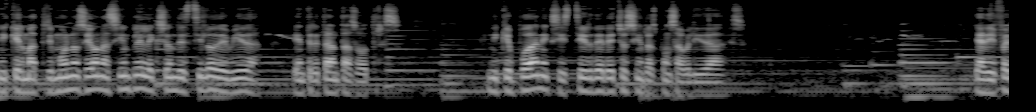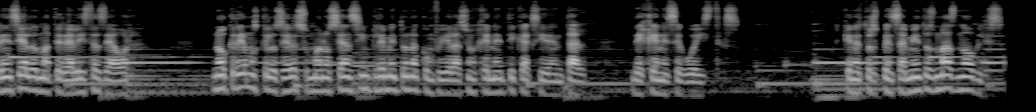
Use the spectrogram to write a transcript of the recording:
ni que el matrimonio sea una simple elección de estilo de vida entre tantas otras, ni que puedan existir derechos sin responsabilidades. Y a diferencia de los materialistas de ahora, no creemos que los seres humanos sean simplemente una configuración genética accidental de genes egoístas. Que nuestros pensamientos más nobles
